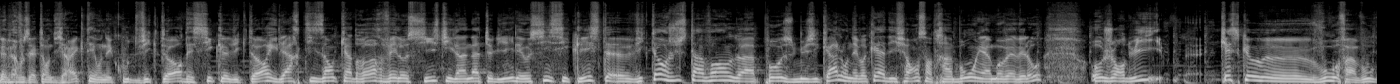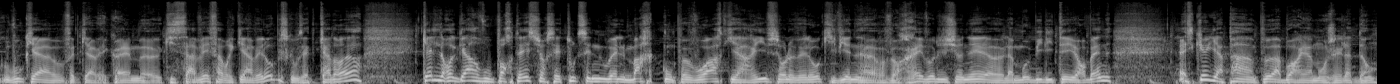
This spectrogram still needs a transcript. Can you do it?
Eh ben vous êtes en direct et on écoute Victor, des cycles Victor. Il est artisan, cadreur, vélociste, il a un atelier, il est aussi cycliste. Euh, Victor, juste avant la pause musicale, on évoquait la différence entre un bon et un mauvais vélo. Aujourd'hui, qu'est-ce que euh, vous, enfin vous, vous qui, vous faites, qui avez quand même, euh, qui savez fabriquer un vélo, puisque vous êtes cadreur, quel regard vous portez sur toutes ces nouvelles marques qu'on peut voir qui arrivent sur le vélo, qui viennent révolutionner la mobilité urbaine? Est-ce qu'il n'y a pas un peu à boire et à manger là-dedans?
